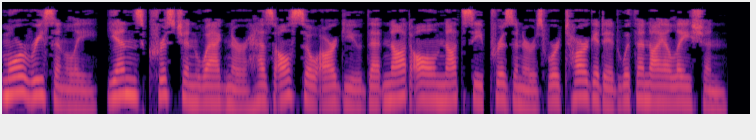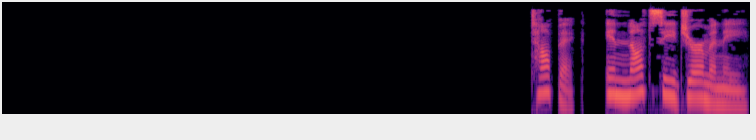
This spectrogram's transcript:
More recently, Jens Christian Wagner has also argued that not all Nazi prisoners were targeted with annihilation. In Nazi Germany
